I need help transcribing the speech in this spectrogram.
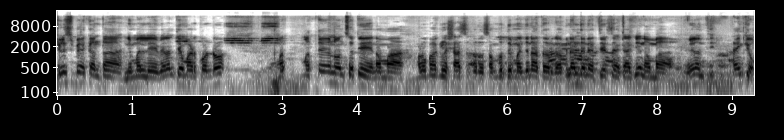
ತಿಳಿಸ್ಬೇಕಂತ ನಿಮ್ಮಲ್ಲಿ ವಿನಂತಿ ಮಾಡಿಕೊಂಡು ಮತ್, ಮತ್ತೆ ಒಂದೊಂದ್ಸತಿ ನಮ್ಮ ಮುಳಬಾಗಿಲು ಶಾಸಕರು ಸಮೃದ್ಧಿ ಮಂಜುನಾಥ್ ಅವ್ರಿಗೆ ಅಭಿನಂದನೆ ತೀರ್ಸಕ್ಕಾಗಿ ನಮ್ಮ ವಿನಂತಿ. ಥ್ಯಾಂಕ್ ಯು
